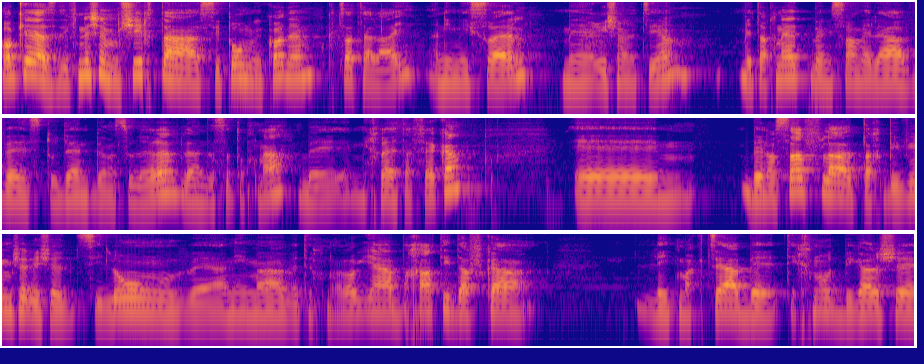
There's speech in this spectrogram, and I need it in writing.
אוקיי, אז לפני שנמשיך את הסיפור מקודם, קצת עליי, אני מישראל, מראשון לציון, מתכנת במשרה מלאה וסטודנט במסלול ערב להנדסת תוכנה במכללת אפקה. אמ, בנוסף לתחביבים שלי של צילום ואנימה וטכנולוגיה, בחרתי דווקא להתמקצע בתכנות בגלל שכל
